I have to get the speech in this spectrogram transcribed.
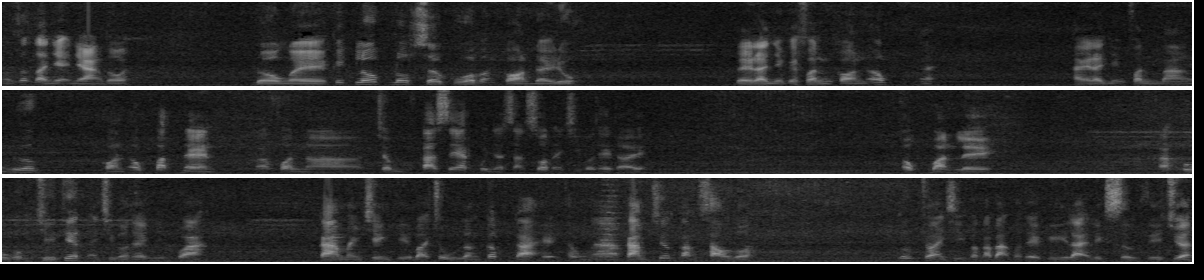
nó rất là nhẹ nhàng thôi. Đồ nghề kích lốp lốp sơ cua vẫn còn đầy đủ. Đây là những cái phần con ốc này hay là những phần máng nước con ốc bắt đèn các phần uh, chấm KCS của nhà sản xuất anh chị có thể thấy. Ốc bản lề các khu vực chi tiết anh chị có thể nhìn qua. Cam hành trình thì bác chủ nâng cấp cả hệ thống à, cam trước cam sau rồi. Giúp cho anh chị và các bạn có thể ghi lại lịch sử di chuyển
